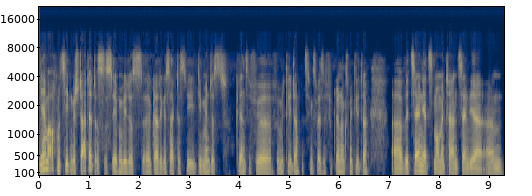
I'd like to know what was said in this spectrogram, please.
wir haben auch mit sieben gestartet. Das ist eben, wie du es äh, gerade gesagt hast, die, die Mindestgrenze für, für Mitglieder beziehungsweise für Gründungsmitglieder. Äh, wir zählen jetzt momentan, zählen wir, ähm,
